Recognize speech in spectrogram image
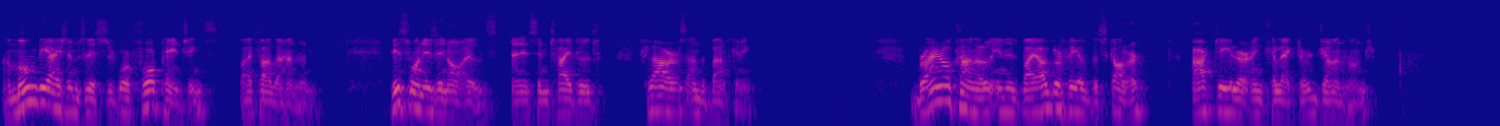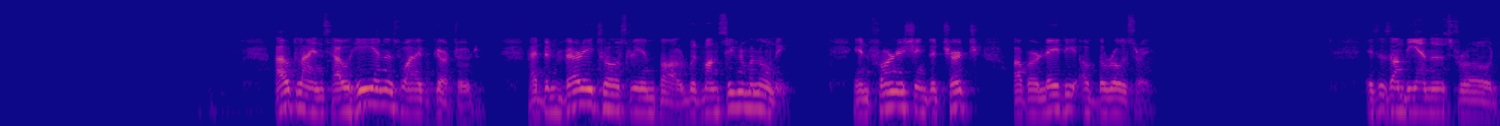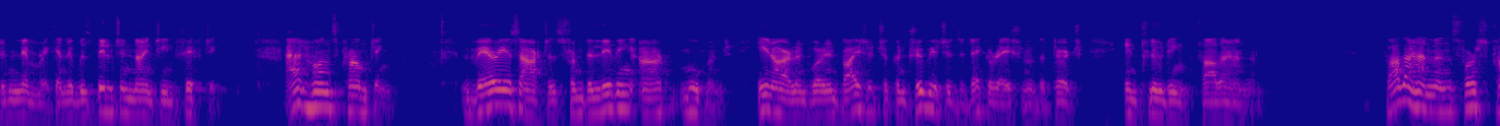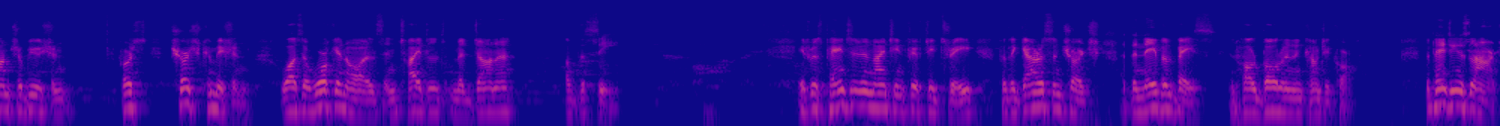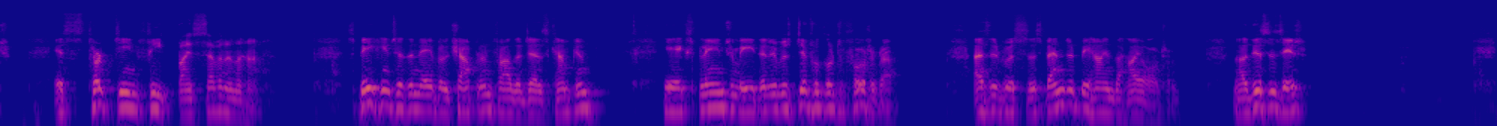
Among the items listed were four paintings by Father Hanlon. This one is in oils and it's entitled Flowers on the Balcony. Brian O'Connell, in his biography of the scholar, art dealer and collector John Hunt, outlines how he and his wife Gertrude had been very closely involved with Monsignor Maloney in furnishing the Church of Our Lady of the Rosary it is on the Ennis Road in Limerick and it was built in 1950. At Hunt's prompting, various artists from the living art movement in Ireland were invited to contribute to the decoration of the church, including Father Hanlon. Father Hanlon's first contribution, first church commission, was a work in oils entitled Madonna of the Sea. It was painted in 1953 for the Garrison Church at the Naval Base in Haulbowline in County Cork. The painting is large. It's 13 feet by seven and a half. Speaking to the naval chaplain, Father Des Campion, he explained to me that it was difficult to photograph as it was suspended behind the high altar. Now, this is it,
